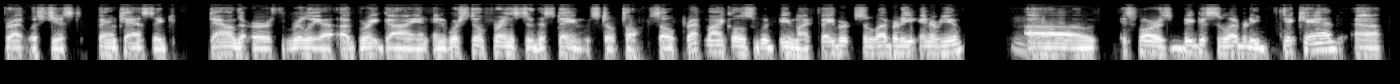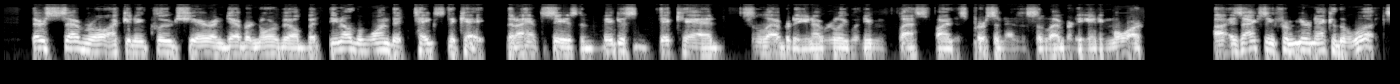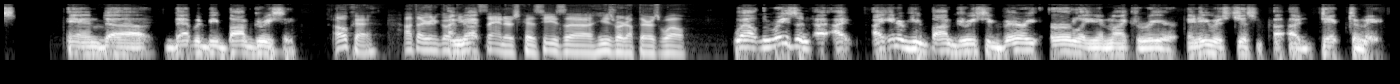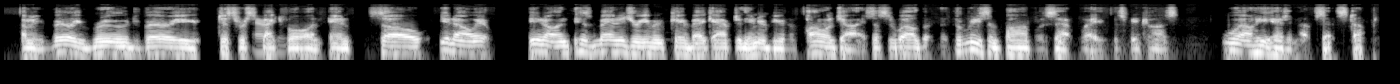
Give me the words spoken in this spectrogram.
Bret was just fantastic down to earth, really a, a great guy, and, and we're still friends to this day, and we still talk. So Bret Michaels would be my favorite celebrity interview. Hmm. Uh, as far as biggest celebrity dickhead, uh, there's several. I could include Cher and Deborah Norville, but you know the one that takes the cake that I have to say is the biggest dickhead celebrity, and I really wouldn't even classify this person as a celebrity anymore, uh, is actually from your neck of the woods, and uh, that would be Bob Griese. Okay, I thought you were going to go I Deion met- Sanders because he's uh he's right up there as well. Well, the reason I, I, I interviewed Bob Griese very early in my career, and he was just a, a dick to me. I mean, very rude, very disrespectful, and, and so you know it. You know, and his manager even came back after the interview and apologized. I said, "Well, the, the reason Bob was that way was because, well, he had an upset stomach."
